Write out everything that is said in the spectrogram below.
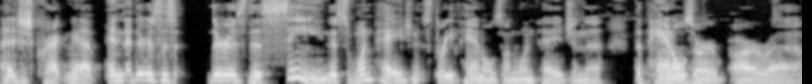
it just cracked me up. And there's this, there is this scene, this one page, and it's three panels on one page, and the the panels are are uh,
